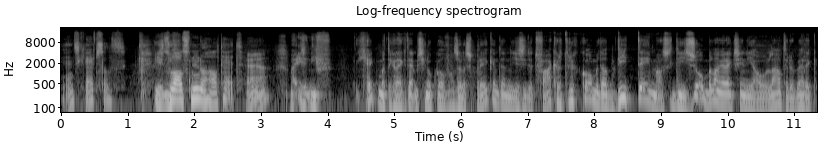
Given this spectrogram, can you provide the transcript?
in schrijfsels. Zoals niet... nu nog altijd. Ja, ja. Maar is het niet gek, maar tegelijkertijd misschien ook wel vanzelfsprekend. En je ziet het vaker terugkomen dat die thema's die zo belangrijk zijn in jouw latere werk,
